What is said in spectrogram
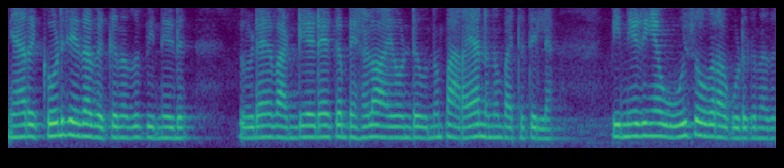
ഞാൻ റെക്കോർഡ് ചെയ്താൽ വെക്കുന്നത് പിന്നീട്. ഇവിടെ വണ്ടിയുടെയൊക്കെ ബഹളം ആയതുകൊണ്ട് ഒന്നും പറയാനൊന്നും പറ്റത്തില്ല. പിന്നീട് ഞാൻ വോയിസ് ഓവറാണ് കൊടുക്കുന്നത്.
